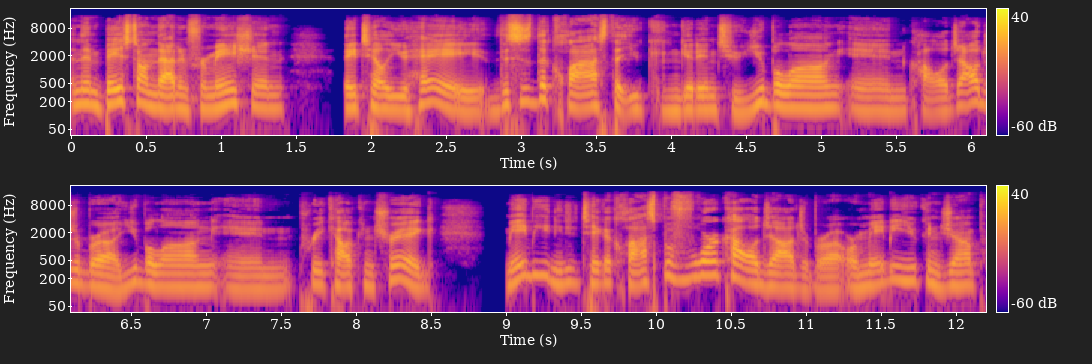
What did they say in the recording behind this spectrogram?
And then based on that information, they tell you, hey, this is the class that you can get into. You belong in college algebra, you belong in pre-calc and trig. Maybe you need to take a class before college algebra, or maybe you can jump,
